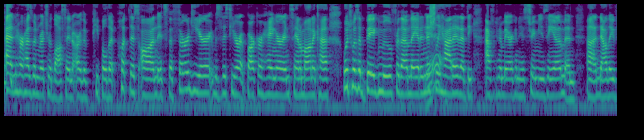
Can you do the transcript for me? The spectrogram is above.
and her husband Richard Lawson are the people that put this on. It's the third year. It was this year at Barker Hangar in Santa Monica, which was a big move for them. They had initially Yeah. had it at the African American History Museum, and uh, now they've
